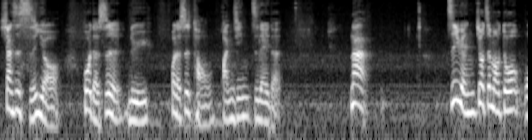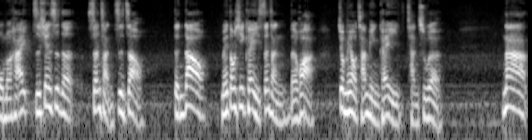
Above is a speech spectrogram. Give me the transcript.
像是石油或者是铝或者是铜、黄金之类的，那。资源就这么多，我们还直线式的生产制造，等到没东西可以生产的话，就没有产品可以产出了。那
